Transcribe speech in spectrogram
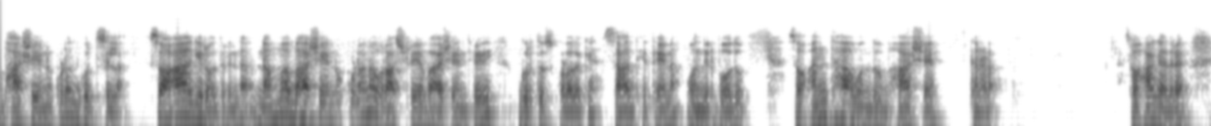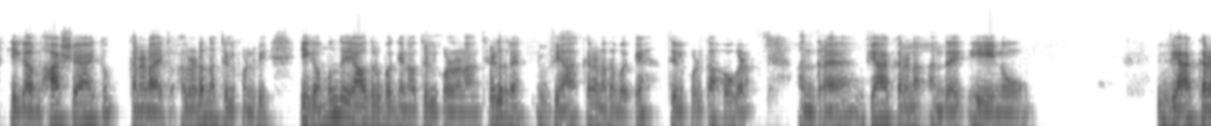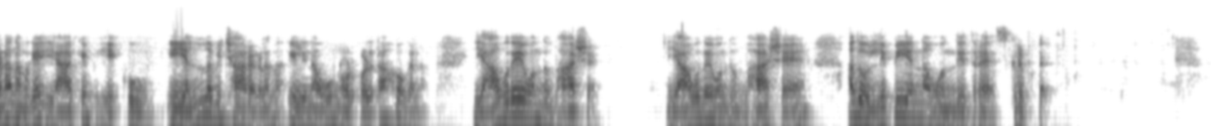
ಭಾಷೆಯನ್ನು ಕೂಡ ಗುರುತಿಸಿಲ್ಲ. ಸೊ, ಆಗಿರೋದ್ರಿಂದ ನಮ್ಮ ಭಾಷೆಯನ್ನು ಕೂಡ ನಾವು ರಾಷ್ಟ್ರೀಯ ಭಾಷೆ ಅಂತ ಹೇಳಿ ಗುರುತಿಸ್ಕೊಳ್ಳೋದಕ್ಕೆ ಸಾಧ್ಯತೆಯನ್ನ ಹೊಂದಿರ್ಬೋದು. ಸೊ, ಅಂತಹ ಒಂದು ಭಾಷೆ ಕನ್ನಡ. ಸೊ ಹಾಗಾದ್ರೆ ಈಗ ಭಾಷೆ ಆಯಿತು, ಕನ್ನಡ ಆಯಿತು, ಅವೆರಡನ್ನ ತಿಳ್ಕೊಂಡ್ವಿ. ಈಗ ಮುಂದೆ ಯಾವುದ್ರ ಬಗ್ಗೆ ನಾವು ತಿಳ್ಕೊಳ್ಳೋಣ ಅಂತ ಹೇಳಿದ್ರೆ ವ್ಯಾಕರಣದ ಬಗ್ಗೆ ತಿಳ್ಕೊಳ್ತಾ ಹೋಗೋಣ. ಅಂದ್ರೆ ವ್ಯಾಕರಣ ಅಂದ್ರೆ ಏನು? ವ್ಯಾಕರಣ ನಮಗೆ ಯಾಕೆ ಬೇಕು? ಈ ಎಲ್ಲ ವಿಚಾರಗಳನ್ನ ಇಲ್ಲಿ ನಾವು ನೋಡ್ಕೊಳ್ತಾ ಹೋಗೋಣ. ಯಾವುದೇ ಒಂದು ಭಾಷೆ, ಯಾವುದೇ ಒಂದು ಭಾಷೆ, ಅದು ಲಿಪಿಯನ್ನ ಹೊಂದಿದ್ರೆ, ಸ್ಕ್ರಿಪ್ಟ್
